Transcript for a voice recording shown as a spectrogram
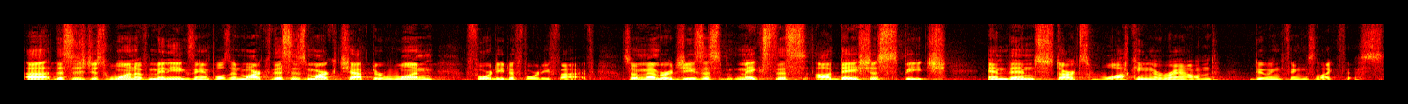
Uh, this is just one of many examples in Mark. This is Mark chapter 1 40 to 45. So remember, Jesus makes this audacious speech and then starts walking around doing things like this.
